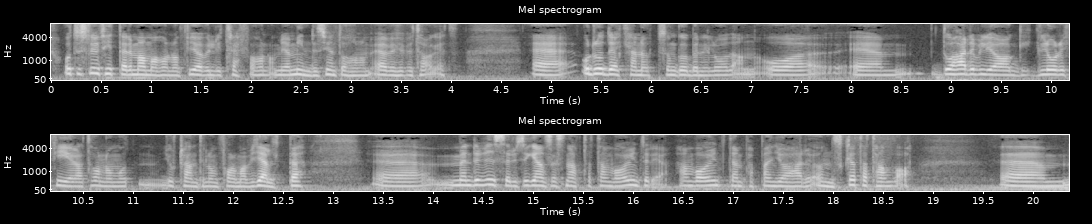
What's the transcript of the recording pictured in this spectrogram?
Och till slut hittade mamma honom för jag ville ju träffa honom. Jag mindes ju inte honom överhuvudtaget. Eh, och då dök han upp som gubben i lådan. Och eh, då hade väl jag glorifierat honom och gjort han till någon form av hjälte. Eh, men det visade sig ganska snabbt att han var ju inte det. Han var ju inte den pappan jag hade önskat att han var. Ehm,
